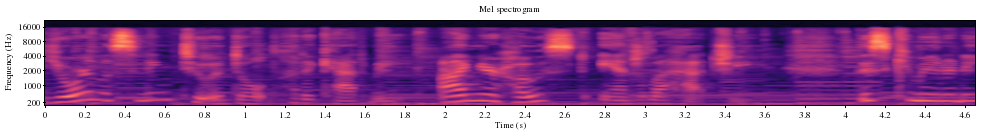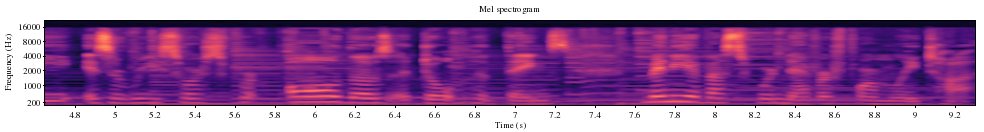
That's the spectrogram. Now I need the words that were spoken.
You're listening to Adulthood Academy. I'm your host, Angela Hatchie. This community is a resource for all those adulthood things many of us were never formally taught.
